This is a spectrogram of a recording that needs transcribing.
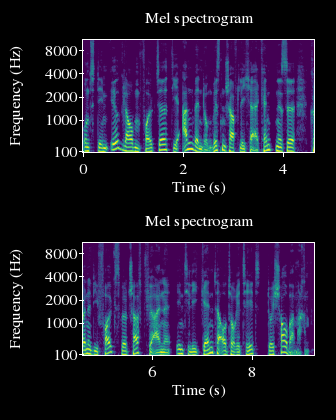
und dem Irrglauben folgte, die Anwendung wissenschaftlicher Erkenntnisse könne die Volkswirtschaft für eine intelligente Autorität durchschaubar machen.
